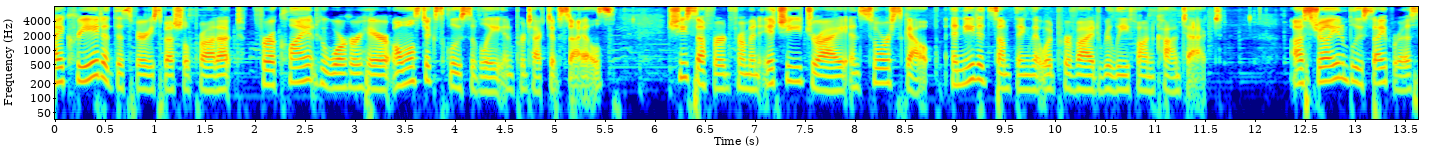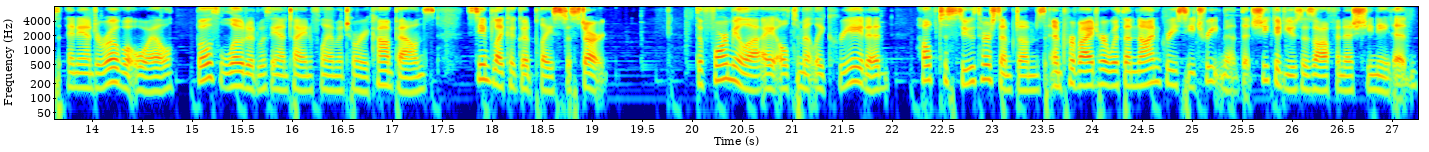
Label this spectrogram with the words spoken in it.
I created this very special product for a client who wore her hair almost exclusively in protective styles. She suffered from an itchy, dry, and sore scalp and needed something that would provide relief on contact. Australian blue cypress and andiroba oil, both loaded with anti inflammatory compounds, seemed like a good place to start. The formula I ultimately created helped to soothe her symptoms and provide her with a non greasy treatment that she could use as often as she needed.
